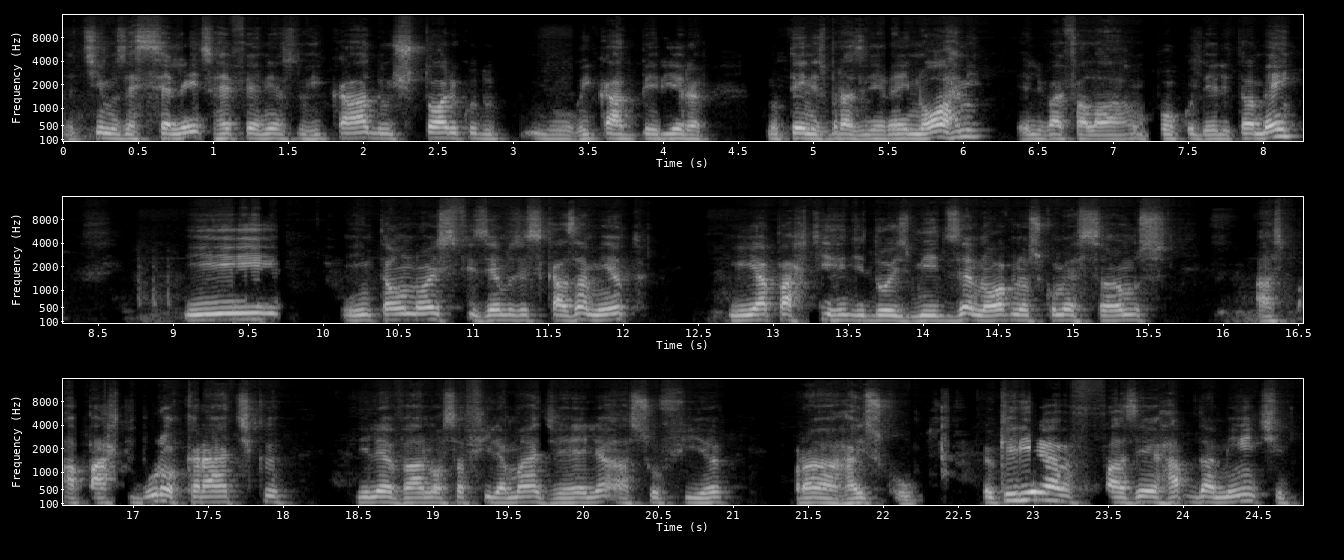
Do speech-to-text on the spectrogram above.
já tínhamos excelentes referências do Ricardo, o histórico do, do Ricardo Pereira no tênis brasileiro é enorme, ele vai falar um pouco dele também. E então nós fizemos esse casamento e a partir de 2019 nós começamos a, a parte burocrática de levar a nossa filha mais velha, a Sofia, para a high school. Eu queria fazer rapidamente,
